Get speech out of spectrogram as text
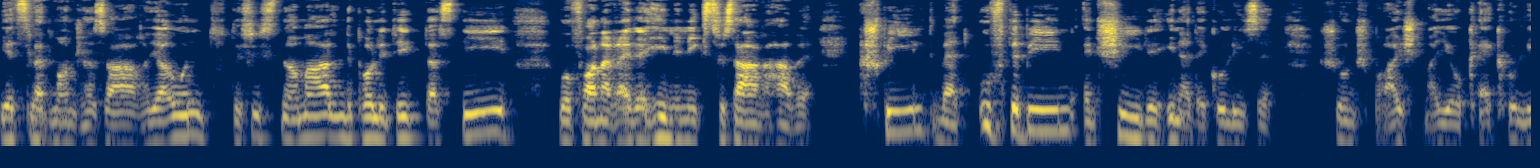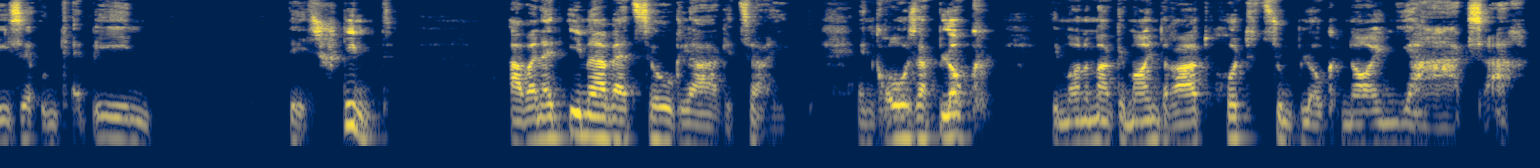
Jetzt wird mancher sagen, ja und, das ist normal in der Politik, dass die, wovon er rede, hinten nichts zu sagen haben. Gespielt wird auf der Bühne, entschieden hinter der Kulisse. Schon spricht man ja keine Kulisse und keine Bühne. Das stimmt. Aber nicht immer wird so klar gezeigt. Ein großer Block im Monomer Gemeinderat hat zum Block 9 Ja gesagt.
